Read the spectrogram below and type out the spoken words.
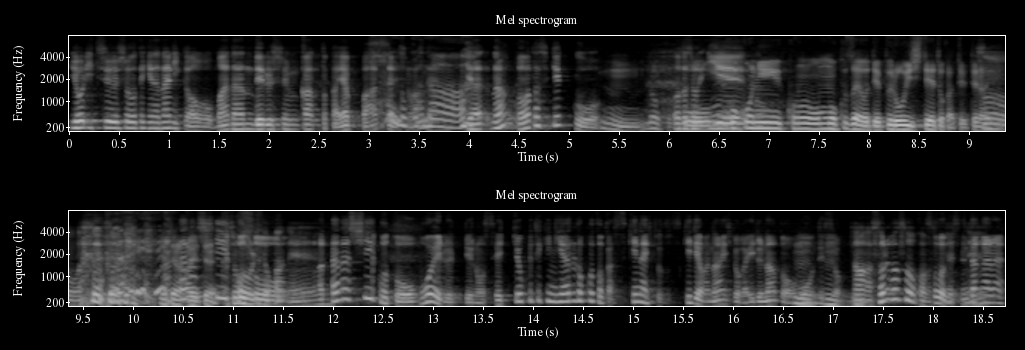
より抽象的な何かを学んでる瞬間とかやっぱあったりしますん？のかな？いやなんか私結構うん。なんかこう私も家ここにこの木材をデプロイしてとかって言ってない？新しいことを、かね新しいことを覚えるっていうのを積極的にやることが好きな人と好きではない人がいるなとは思うんですよ。うんうんあそれはそうかもしれそうでないですすね。ねだから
